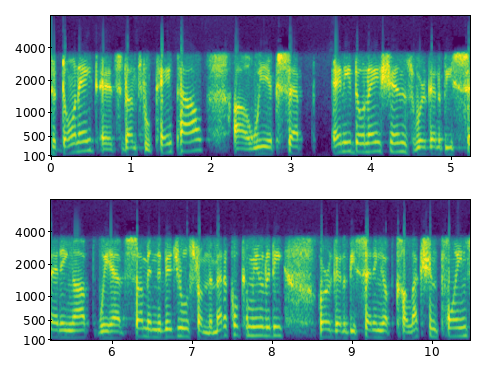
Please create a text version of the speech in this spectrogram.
to donate. It's done through PayPal. Uh, we accept any donations. We're going to be setting up, we have some individuals from the medical community who are going to be setting up collection points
